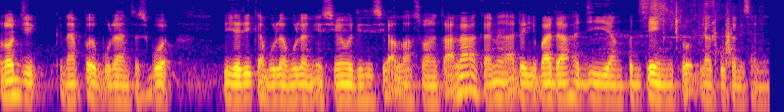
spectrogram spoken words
logik kenapa bulan tersebut dijadikan bulan-bulan istimewa di sisi Allah SWT kerana ada ibadah haji yang penting untuk dilakukan di sana.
